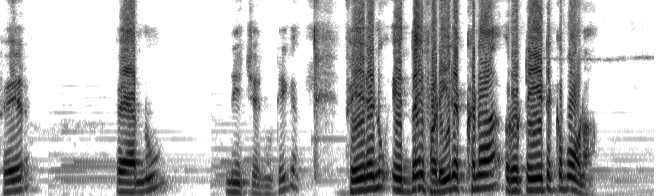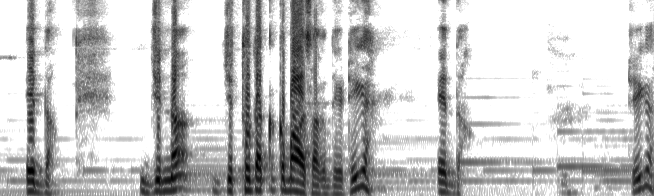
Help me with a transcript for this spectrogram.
ਫਿਰ ਪੈਰ ਨੂੰ ਨੀਚੇ ਨੂੰ, ਠੀਕ ਹੈ। ਫਿਰ ਇਹਨੂੰ ਇਦਾਂ ਹੀ ਫੜੀ ਰੱਖਣਾ ਰੋਟੇਟ ਘਮਾਉਣਾ ਇਦਾਂ ਜਿੰਨਾ ਜਿੱਥੋਂ ਤੱਕ ਘੁਮਾ ਸਕਦੇ, ਠੀਕ ਹੈ ਇਦਾਂ ਠੀਕ ਹੈ,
